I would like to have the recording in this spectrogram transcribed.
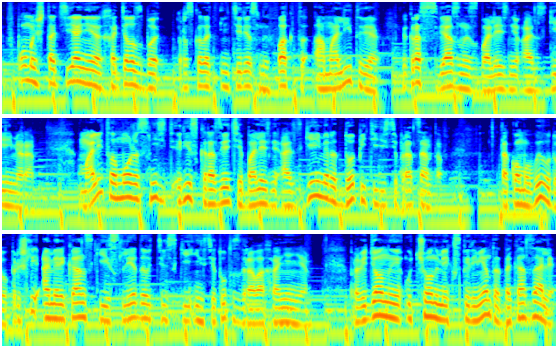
В помощь Татьяне хотелось бы рассказать интересный факт о молитве, как раз связанный с болезнью Альцгеймера. Молитва может снизить риск развития болезни Альцгеймера до 50%. К такому выводу пришли американские исследовательские институты здравоохранения. Проведенные учеными эксперименты доказали,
